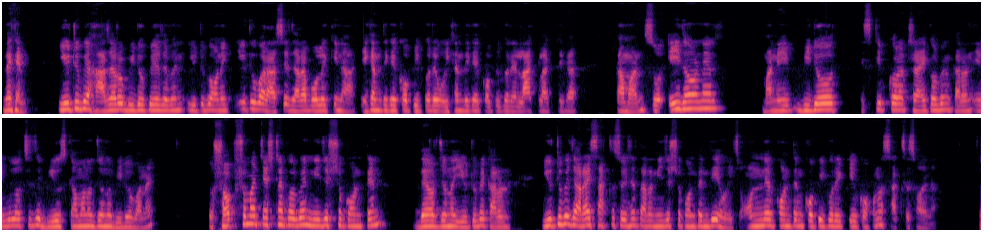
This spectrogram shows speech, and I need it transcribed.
দেখেন ইউটিউবে হাজারো ভিডিও পেয়ে যাবেন। ইউটিউবে অনেক ইউটিউবার আছে যারা বলে কি না এখান থেকে কপি করে, ওইখান থেকে কপি করে লাখ লাখ টাকা কামান। সো এই ধরনের মানে ভিডিও স্কিপ করা ট্রাই করবেন কারণ এগুলো হচ্ছে যে ভিউজ কামানোর জন্য ভিডিও বানায়। তো সবসময় চেষ্টা করবেন নিজস্ব কন্টেন্ট দেওয়ার জন্য ইউটিউবে কারণ ইউটিউবে যারাই সাকসেস হয়েছে, তারা নিজস্ব কন্টেন্ট দিয়ে হয়েছে। অন্যের কন্টেন্ট কপি করে কেউ কখনো সাকসেস হয় না। তো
